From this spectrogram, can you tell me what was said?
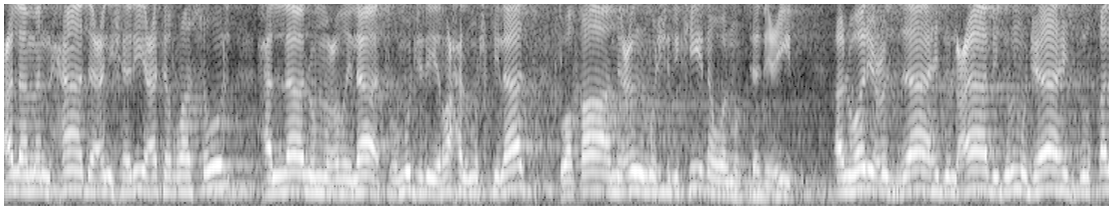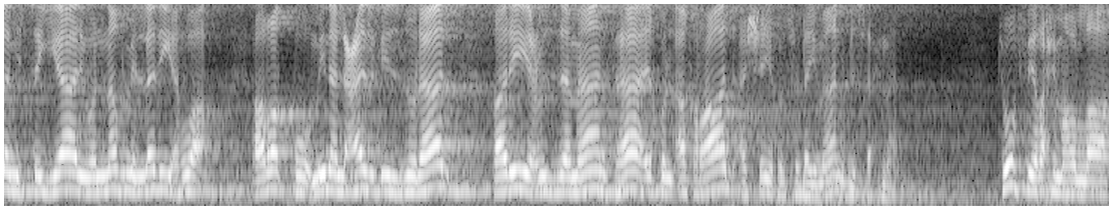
على من حاد عن شريعة الرسول حلال معضلات ومجري رحى المشكلات وقامع المشركين والمبتدعين. الورع الزاهد العابد المجاهد ذو القلم السيار والنظم الذي هو أرق من العذب الزلال قريع الزمان فائق الأقران الشيخ سليمان بن سحمان. توفي رحمه الله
